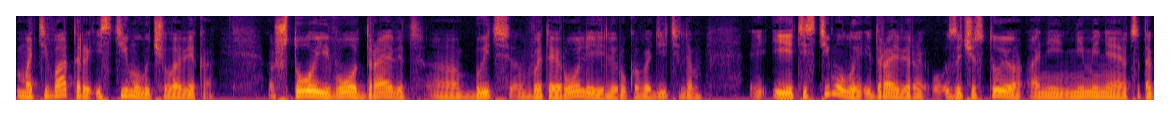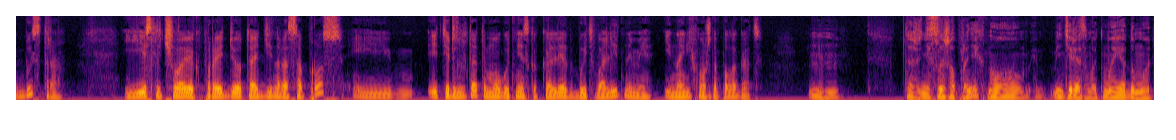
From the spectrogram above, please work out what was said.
мотиваторы и стимулы человека, что его драйвит э, быть в этой роли или руководителем. И эти стимулы и драйверы зачастую они не меняются так быстро. И если человек пройдет один раз опрос, и эти результаты могут несколько лет быть валидными, и на них можно полагаться. Угу даже не слышал про них, но интересно будет. Мы, я думаю,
